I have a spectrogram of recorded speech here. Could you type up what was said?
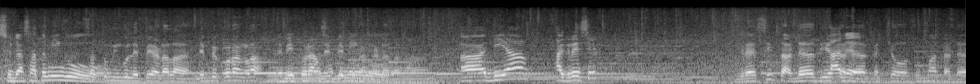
Sudah satu minggu. Satu minggu lebih adalah lebih kurang lah. Lebih kurang satu Lebih kurang minggu. adalah. Eh, dia agresif? Agresif tak ada, dia Tak tak, ada. ada. kacau semua tak ada.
